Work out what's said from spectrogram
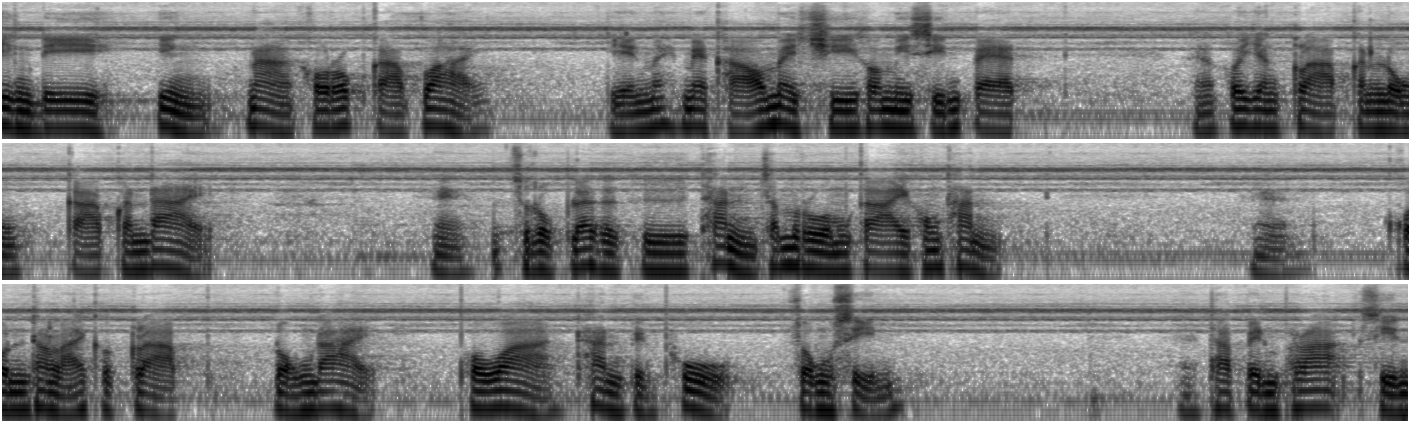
ยิ่งดียิ่งน่าเคารพกราบไหว้ เห็นไหมแม่ขาวแม่ชีเขามีศีลแปด ก็ยังกราบกันลงกราบกันได้ สรุปแล้วก็คือท่านสำรวมกายของท่าน คนทั้งหลายก็กราบลงได้ เพราะว่าท่านเป็นผู้ทรงศีลถ้าเป็นพระศีล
